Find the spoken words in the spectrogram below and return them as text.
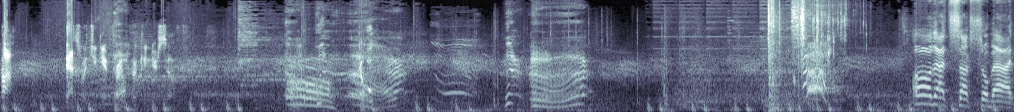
Ha! That's what you get for hooking yourself. Oh, that sucks so bad.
